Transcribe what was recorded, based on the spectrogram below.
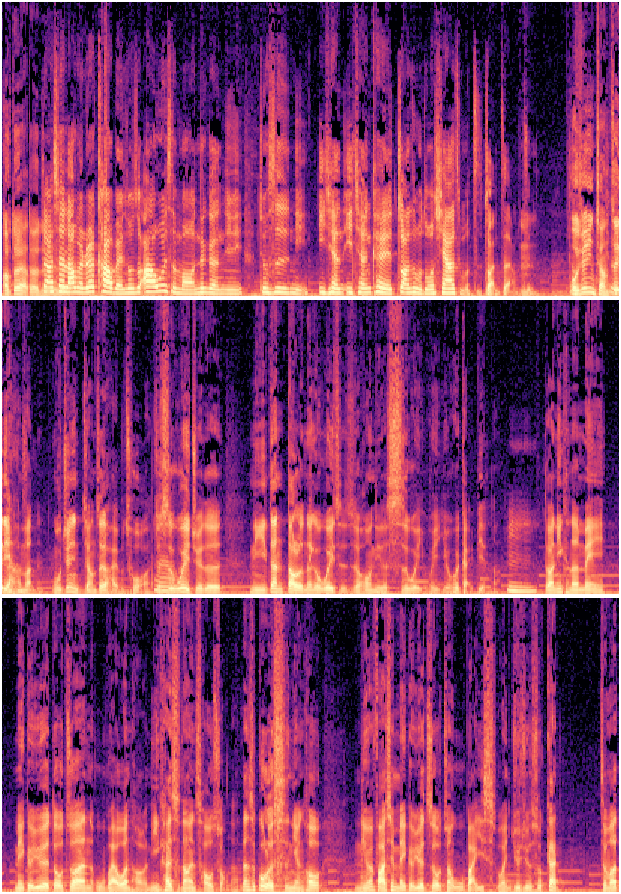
哦，对啊，对啊，对啊，所以老板就会靠北说说啊，为什么那个你就是你以前以前可以赚这么多，现在怎么只赚这样子？嗯、我觉得你讲这点还蛮，我觉得你讲这个还不错啊。就是我也觉得你一旦到了那个位置之后，你的思维也会也会改变了。嗯，对啊，你可能每每个月都赚五百万好了，你一开始当然超爽的，但是过了十年后，你会发现每个月只有赚五百一十万，你就觉得说干。怎么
